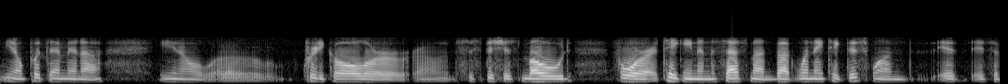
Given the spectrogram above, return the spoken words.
you know put them in a you know uh, critical or uh, suspicious mode for taking an assessment. But when they take this one, it, it's a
